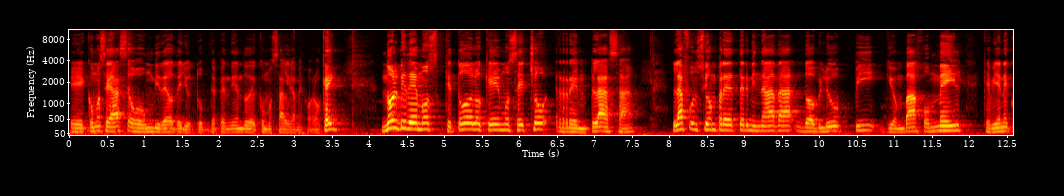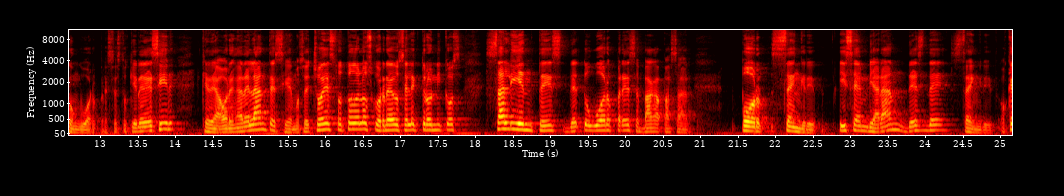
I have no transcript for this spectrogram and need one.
eh, cómo se hace o un video de YouTube, dependiendo de cómo salga mejor, ¿ok? No olvidemos que todo lo que hemos hecho reemplaza la función predeterminada wp-mail que viene con WordPress. Esto quiere decir que de ahora en adelante, si hemos hecho esto, todos los correos electrónicos salientes de tu WordPress van a pasar por SendGrid y se enviarán desde SendGrid, ¿ok?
